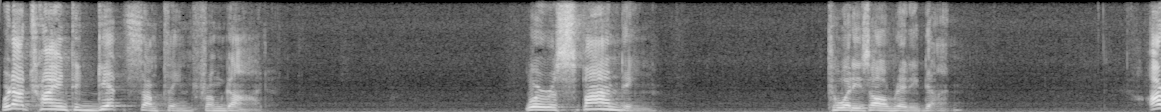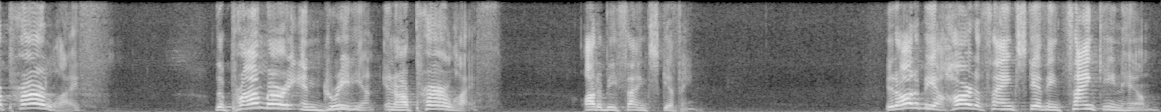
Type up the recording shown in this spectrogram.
We're not trying to get something from God. We're responding to what He's already done. Our prayer life, the primary ingredient in our prayer life, ought to be thanksgiving. It ought to be a heart of thanksgiving, thanking Him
